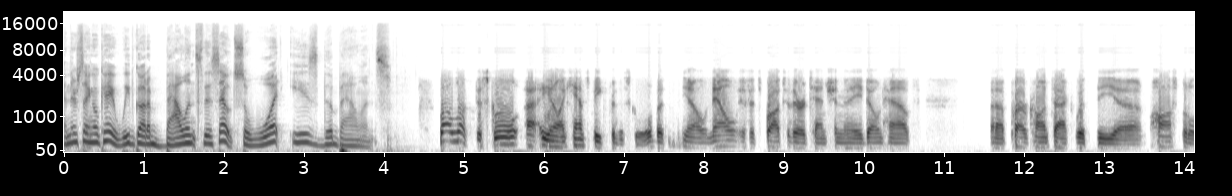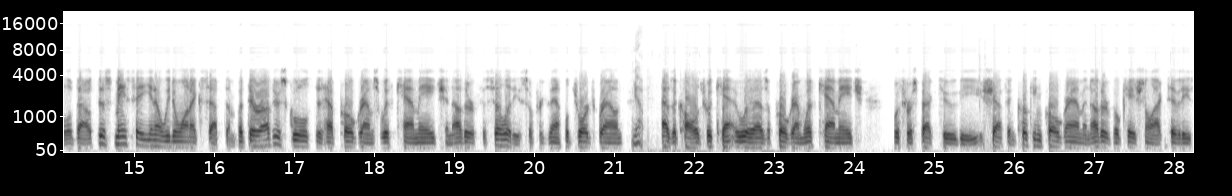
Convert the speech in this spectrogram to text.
and they're saying okay, we've got to balance this out. So what is the balance? Well, look, the school. Uh, you know, I can't speak for the school, but you know now if it's brought to their attention and they don't have uh, prior contact with the uh, hospital about this may say, you know, we don't want to accept them. But there are other schools that have programs with CAMH and other facilities. So, for example, George Brown yep. has a college with Cam- has a program with CAMH with respect to the chef and cooking program and other vocational activities.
